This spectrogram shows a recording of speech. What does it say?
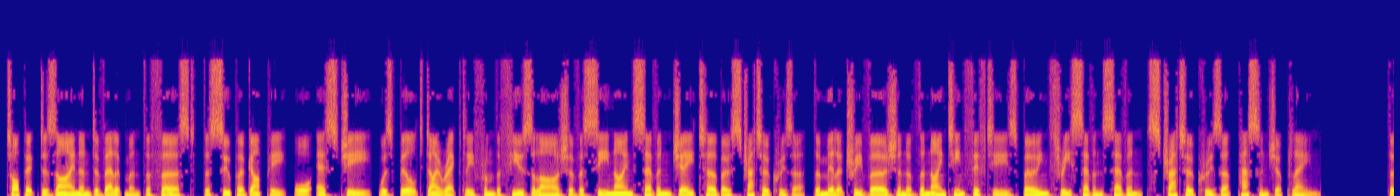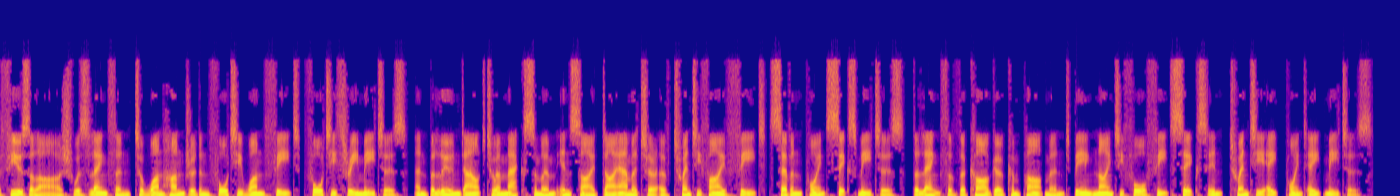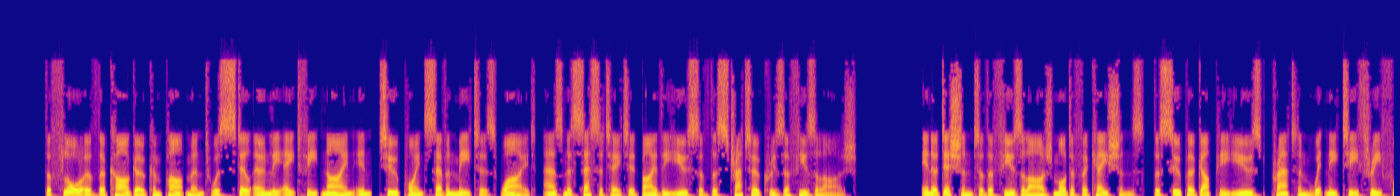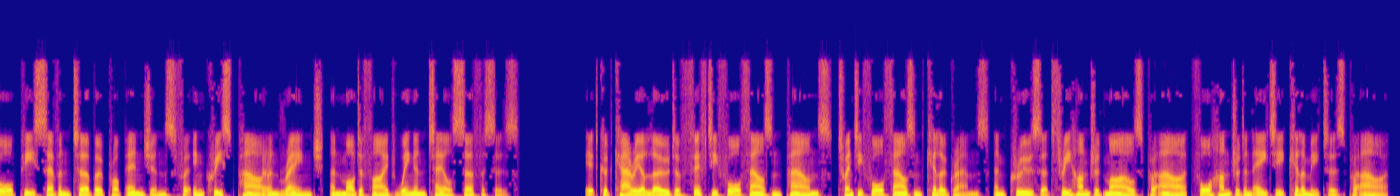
Topic design and development The first, the Super Guppy, or SG, was built directly from the fuselage of a C-97J turbo Stratocruiser, the military version of the 1950s Boeing 377 Stratocruiser passenger plane. The fuselage was lengthened to 141 feet 43 meters, and ballooned out to a maximum inside diameter of 25 feet 7.6 meters, the length of the cargo compartment being 94 feet 6 in 28.8 meters. The floor of the cargo compartment was still only 8 feet 9 in 2.7 meters wide, as necessitated by the use of the Stratocruiser fuselage. In addition to the fuselage modifications, the Super Guppy used Pratt & Whitney T34P7 turboprop engines for increased power and range, and modified wing and tail surfaces. It could carry a load of 54,000 pounds (24,000 kilograms) and cruise at 300 miles per hour (480 kilometers per hour).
